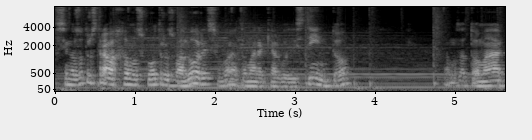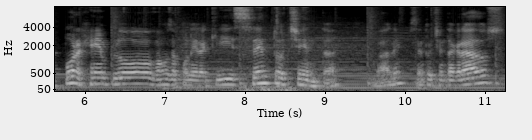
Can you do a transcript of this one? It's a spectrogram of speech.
si nosotros trabajamos con otros valores, voy a tomar aquí algo distinto. Vamos a tomar, por ejemplo, vamos a poner aquí 180, ¿vale? 180 grados.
